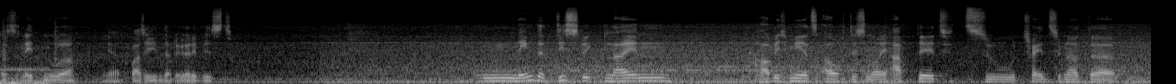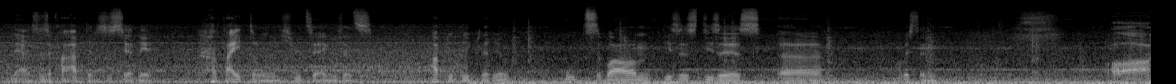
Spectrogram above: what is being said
Dass du nicht nur ja, quasi in der Röhre bist. Neben der District Line habe ich mir jetzt auch das neue Update zu Train Simulator, ja, es ist ja kein Update, es ist ja eine Erweiterung, ich würde es ja eigentlich als Update deklarieren. Und zwar ist es dieses, äh, was ist denn? Oh,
